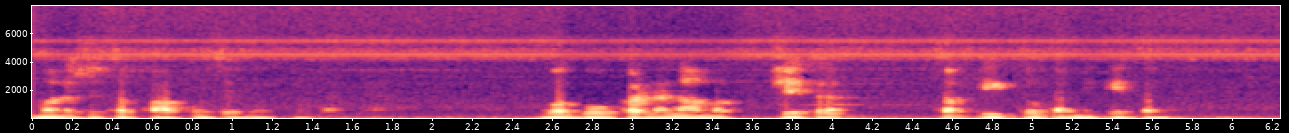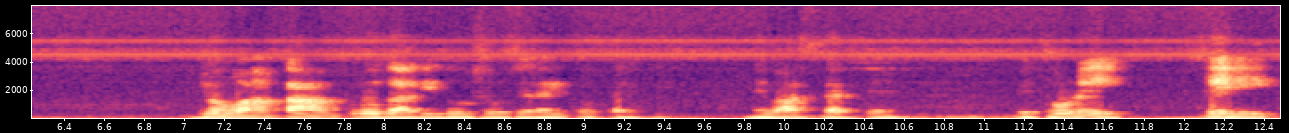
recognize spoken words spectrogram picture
मनुष्य सब पापों से मुक्त हो जाता है। वह गोकर्ण नामक क्षेत्र सब तीर्थों का निकेतन है। जो वहाँ काम क्रोध आदि दोषों से रहित होकर के निवास करते हैं, वे थोड़े से ही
